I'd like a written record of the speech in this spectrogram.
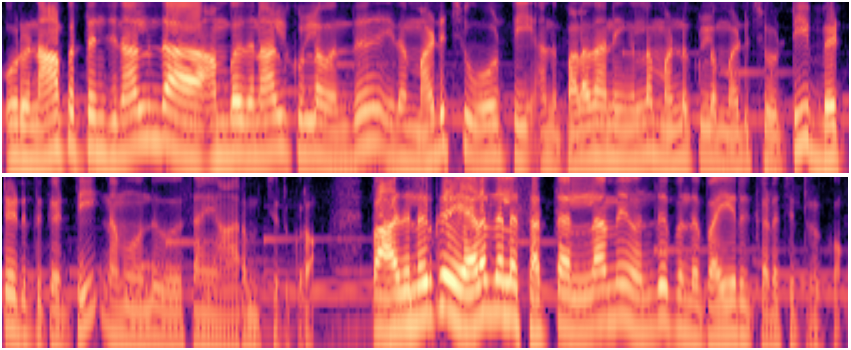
ஒரு நாற்பத்தஞ்சு நாள்லேருந்து ஐம்பது நாளுக்குள்ளே வந்து இதை மடித்து ஓட்டி அந்த பலதானியங்கள்லாம் மண்ணுக்குள்ளே மடித்து ஓட்டி பெட் எடுத்து கட்டி நம்ம வந்து விவசாயம் ஆரம்பிச்சிருக்கிறோம். இப்போ அதில் இருக்கிற இலதலை சத்து எல்லாமே வந்து இப்போ இந்த பயிருக்கு கிடச்சிட்ருக்கோம்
